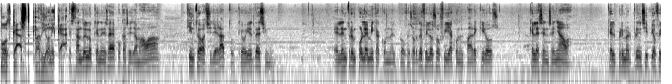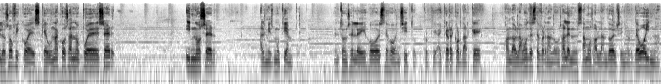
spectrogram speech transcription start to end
Podcast Radiónica. Estando en lo que en esa época se llamaba quinto de bachillerato, que hoy es décimo. Él entró en polémica con el profesor de filosofía, con el padre Quirós, que les enseñaba que el primer principio filosófico es que una cosa no puede ser y no ser al mismo tiempo. Entonces le dijo este jovencito, porque hay que recordar que cuando hablamos de este Fernando González no estamos hablando del señor de Boina,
